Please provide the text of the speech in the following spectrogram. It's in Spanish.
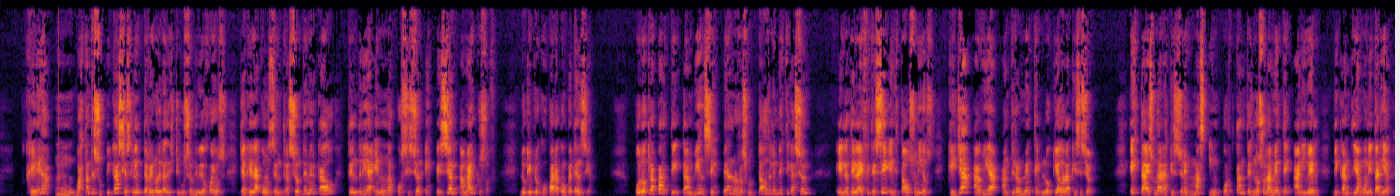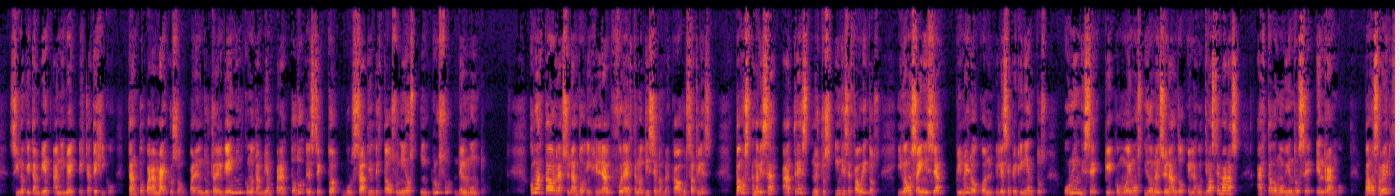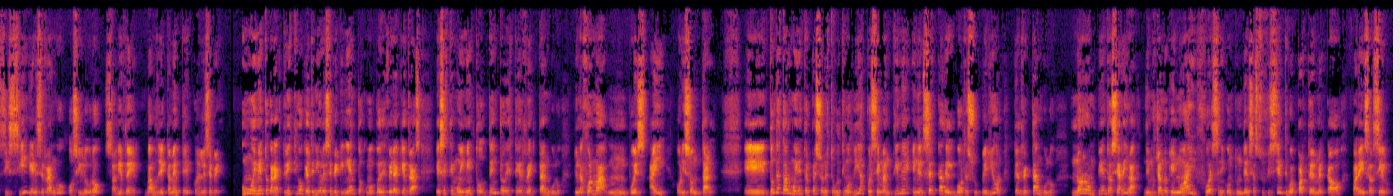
genera mm, bastantes suspicacias en el terreno de la distribución de videojuegos, ya que la concentración de mercado tendría en una posición especial a Microsoft, lo que preocupa a la competencia. Por otra parte, también se esperan los resultados de la investigación en la de la FTC en Estados Unidos, que ya había anteriormente bloqueado la adquisición. Esta es una de las adquisiciones más importantes, no solamente a nivel de cantidad monetaria, sino que también a nivel estratégico, tanto para Microsoft, para la industria del gaming, como también para todo el sector bursátil de Estados Unidos, incluso del mundo. ¿Cómo ha estado reaccionando en general fuera de esta noticia en los mercados bursátiles? Vamos a analizar a tres nuestros índices favoritos y vamos a iniciar Primero con el SP500, un índice que, como hemos ido mencionando en las últimas semanas, ha estado moviéndose en rango. Vamos a ver si sigue en ese rango o si logró salir de él. Vamos directamente con el SP. Un movimiento característico que ha tenido el SP500, como puedes ver aquí atrás, es este movimiento dentro de este rectángulo, de una forma, mm, pues ahí, horizontal. Eh, ¿Dónde ha estado el movimiento del precio en estos últimos días? Pues se mantiene en el cerca del borde superior del rectángulo, no rompiendo hacia arriba, demostrando que no hay fuerza ni contundencia suficiente por parte del mercado para irse al cielo,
